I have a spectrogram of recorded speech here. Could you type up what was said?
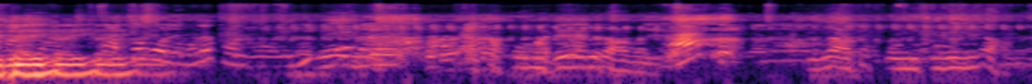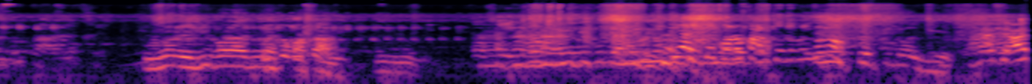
নিতাই হ্যাঁ? আচ্ছা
